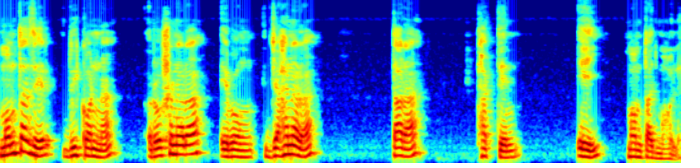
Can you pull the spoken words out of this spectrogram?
মমতাজের দুই কন্যা, রোশনারা এবং জাহানারা, তারা থাকতেন এই মমতাজ মহলে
